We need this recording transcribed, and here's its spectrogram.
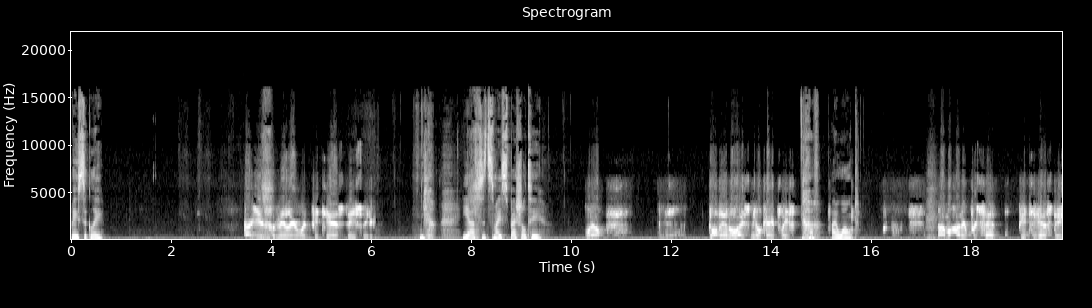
basically. Are you familiar with PTSD? Yes, it's my specialty. Well, don't analyze me, okay, please? I won't. I'm 100% PTSD.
